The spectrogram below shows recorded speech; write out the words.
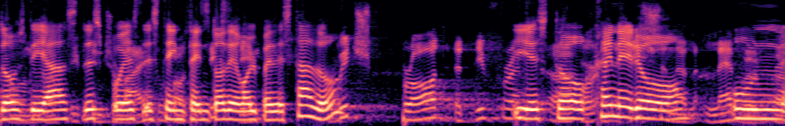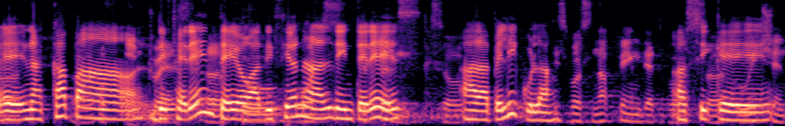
dos días después de este intento de golpe de Estado y esto uh, generó un, eh, una capa diferente o adicional de interés a la película. Así uh, que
